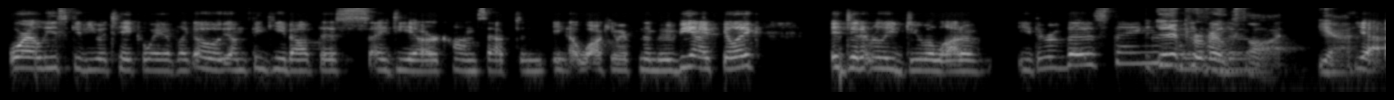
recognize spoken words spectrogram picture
or at least give you a takeaway of like, oh, I'm thinking about this idea or concept and you know, walking away from the movie. And I feel like it didn't really do a lot of either of those things. It didn't provoke kind of, thought. Yeah. Yeah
